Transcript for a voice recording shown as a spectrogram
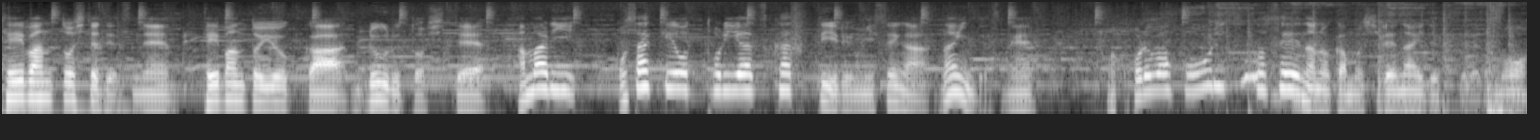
定番としてですね定番というかルールとしてあまりお酒を取り扱っている店がないんですね、まこれは法律のせいなのかもしれないですけれども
